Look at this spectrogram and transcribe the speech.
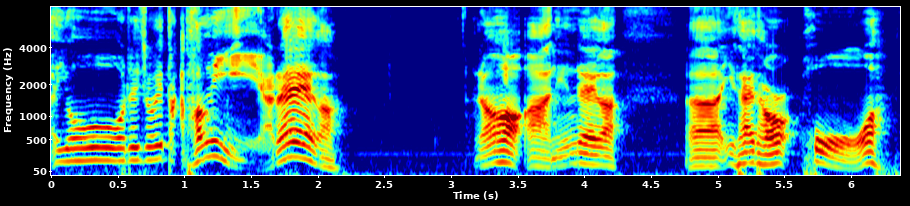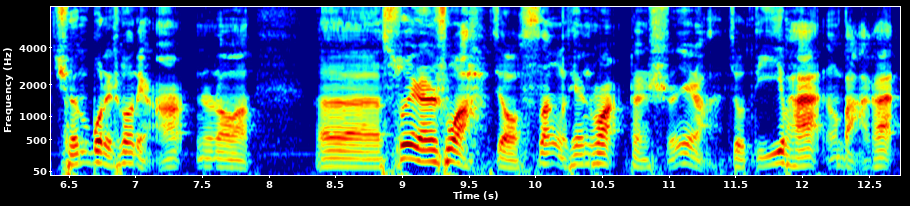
哎呦，这就是一大躺椅呀，这个。然后啊，您这个。呃，一抬头，嚯，全玻璃车顶儿，你知道吗？呃，虽然说啊叫三个天窗，但实际上就第一排能打开，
